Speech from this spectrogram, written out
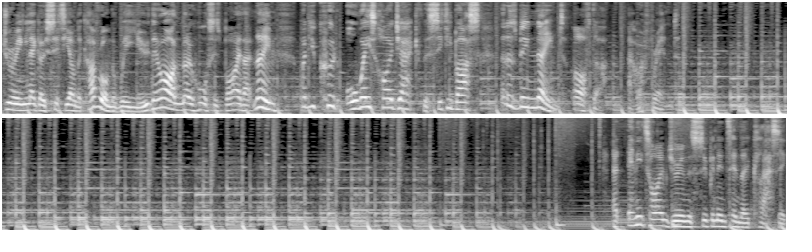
During LEGO City Undercover on the Wii U, there are no horses by that name, but you could always hijack the city bus that has been named after our friend. At any time during the Super Nintendo classic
